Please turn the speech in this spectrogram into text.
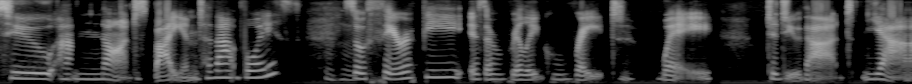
to um, not just buy into that voice. Mm-hmm. So, therapy is a really great way to do that. Yeah,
